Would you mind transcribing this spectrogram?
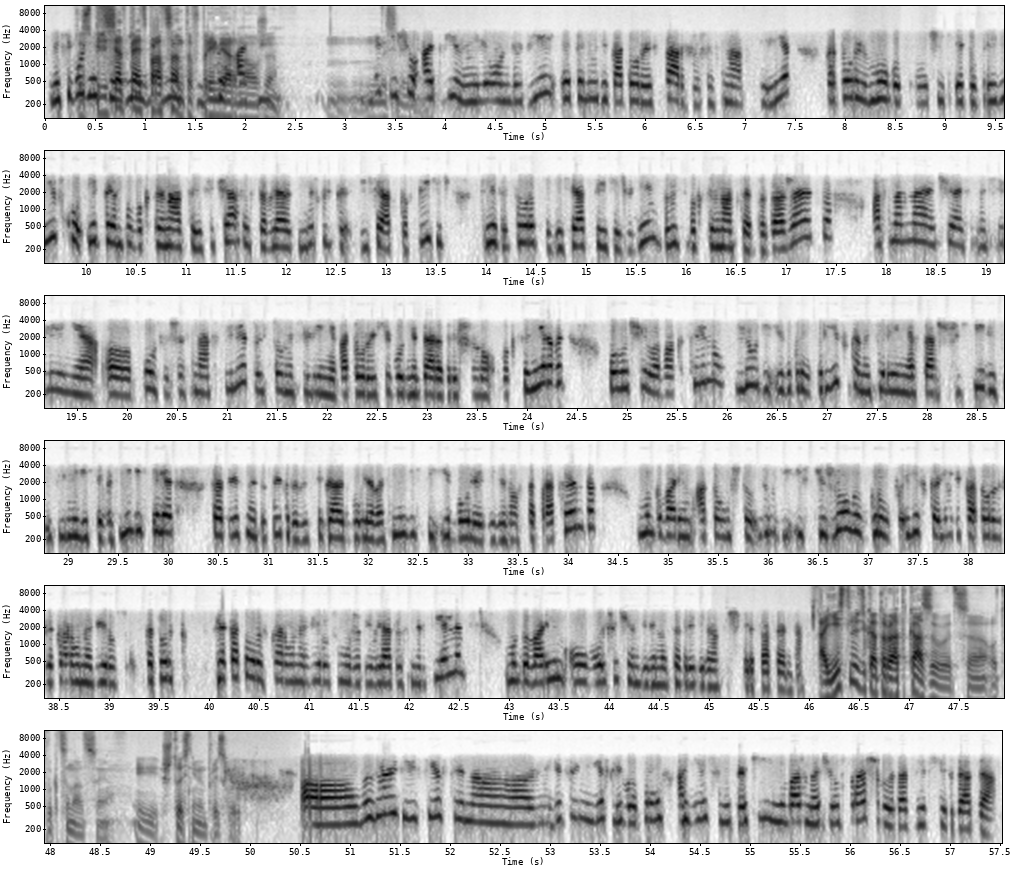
На То есть 55% процентов примерно уже. Есть еще один миллион людей. Это люди, которые старше 16 лет – которые могут получить эту прививку, и темпы вакцинации сейчас составляют несколько десятков тысяч, 30, 40, 50 тысяч в день, то есть вакцинация продолжается. Основная часть населения э, после 16 лет, то есть то население, которое сегодня да, разрешено вакцинировать, получила вакцину, люди из групп риска, население старше 60, 70, 80 лет, соответственно, эти цифры достигают более 80 и более 90 процентов. Мы говорим о том, что люди из тяжелых групп риска, люди, которые для коронавируса, которых, для которых коронавирус может являться смертельным, мы говорим о больше, чем 93-94%. А есть люди, которые отказываются от вакцинации? И что с ними происходит? А, вы знаете, естественно, в медицине, если вопрос, а есть ли такие, неважно, о чем спрашивают, ответ всегда «да».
